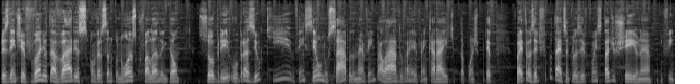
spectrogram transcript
presidente Evânio Tavares conversando conosco, falando então sobre o Brasil que venceu no sábado, né? Vem embalado, vai, vai encarar a equipe da Ponte Preta, vai trazer dificuldades, inclusive com o estádio cheio, né? Enfim,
